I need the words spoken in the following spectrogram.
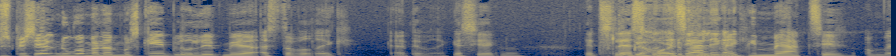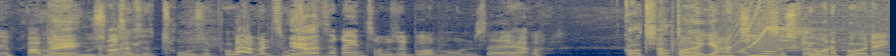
Specielt nu, hvor man er måske blevet lidt mere... Altså, der ved jeg ikke. Ja, det ved jeg ikke. Jeg siger ikke noget. Lidt slasket. Altså, jeg lægger ikke lige mærke til, om. Bare man Nej, er Altså, husker bare at sådan- tage trusser på. Bare man husker Ja. ja. til rene trusser på om morgenen, så er Ja. det godt. Godt så. Prøv at høre, jeg har jeans og skjorte på i dag.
